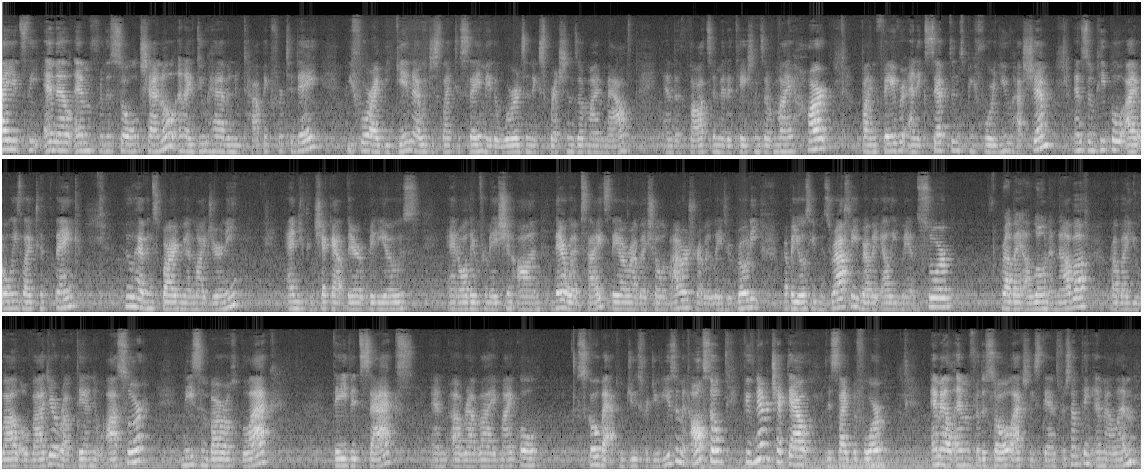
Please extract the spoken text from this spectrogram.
Hi, it's the MLM for the Soul channel, and I do have a new topic for today. Before I begin, I would just like to say, may the words and expressions of my mouth and the thoughts and meditations of my heart find favor and acceptance before you, Hashem, and some people I always like to thank who have inspired me on my journey. And you can check out their videos and all the information on their websites. They are Rabbi Shalom Arush, Rabbi Lazer Brody, Rabbi Yosef Mizrachi, Rabbi Eli Mansour, Rabbi Alon Anava, Rabbi Yuval Ovadia, Rabbi Daniel Asur, Nissim Baruch Black, David Sachs, and uh, Rabbi Michael Skobac from Jews for Judaism. And also, if you've never checked out this site before, MLM for the Soul actually stands for something, MLM.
